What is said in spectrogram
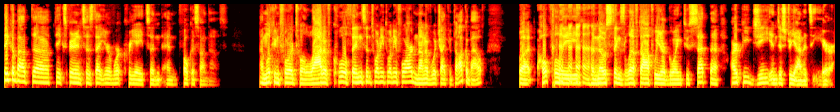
Think about the, the experiences that your work creates and, and focus on those. I'm looking forward to a lot of cool things in 2024, none of which I can talk about. But hopefully, when those things lift off, we are going to set the RPG industry on its ear.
